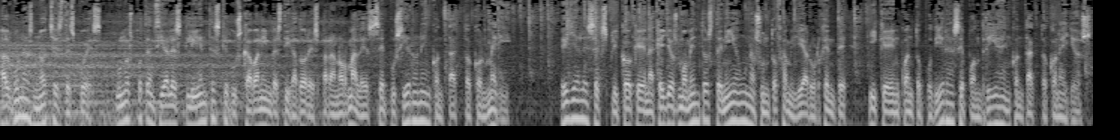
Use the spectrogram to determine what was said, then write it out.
Algunas noches después, unos potenciales clientes que buscaban investigadores paranormales se pusieron en contacto con Mary. Ella les explicó que en aquellos momentos tenía un asunto familiar urgente y que en cuanto pudiera se pondría en contacto con ellos.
